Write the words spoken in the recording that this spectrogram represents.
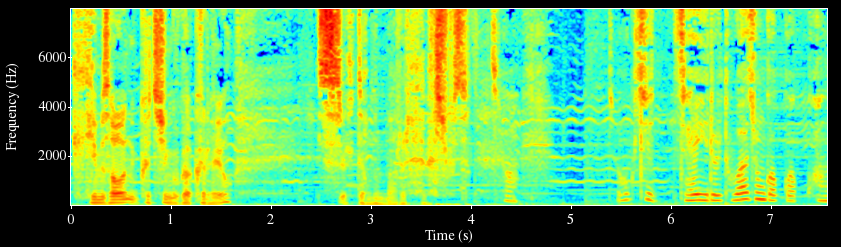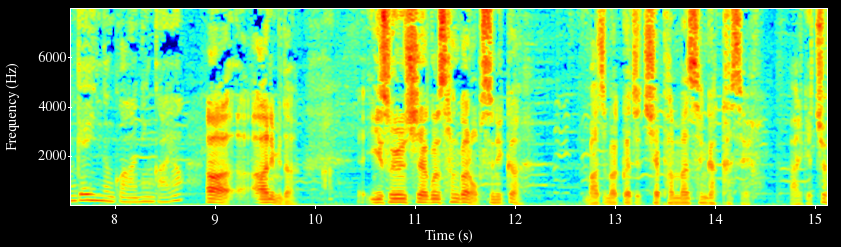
김사원 그 친구가 그래요? 쓸데없는 말을 해가지고서. 저 혹시 제 일을 도와준 것과 관계 있는 거 아닌가요? 아, 아닙니다. 이소윤 씨하고는 상관없으니까 마지막까지 재판만 생각하세요. 알겠죠?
